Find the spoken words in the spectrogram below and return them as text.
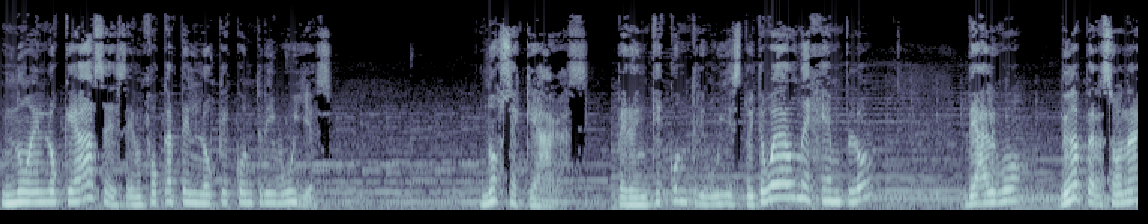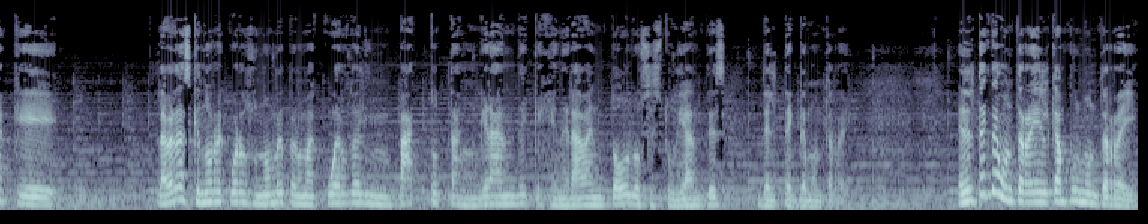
no en lo que haces, enfócate en lo que contribuyes. No sé qué hagas, pero en qué contribuyes tú. Y te voy a dar un ejemplo de algo, de una persona que, la verdad es que no recuerdo su nombre, pero me acuerdo del impacto tan grande que generaba en todos los estudiantes del TEC de Monterrey. En el TEC de Monterrey, en el campus Monterrey,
